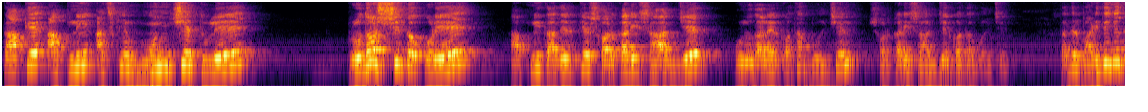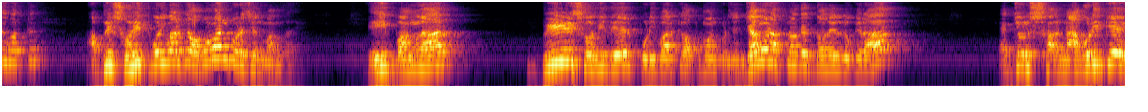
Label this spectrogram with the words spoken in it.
তাকে আপনি আজকে মঞ্চে তুলে প্রদর্শিত করে আপনি তাদেরকে সরকারি সাহায্যের অনুদানের কথা বলছেন, সরকারি সাহায্যের কথা বলছেন। তাদের বাড়িতে যেতে পারতেন? আপনি শহীদ পরিবারকে অপমান করেছেন বাংলায়। এই বাংলার বীর শহীদের পরিবারকে অপমান করেছেন। যেমন আপনাদের দলের লোকেরা একজন নাগরিকের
